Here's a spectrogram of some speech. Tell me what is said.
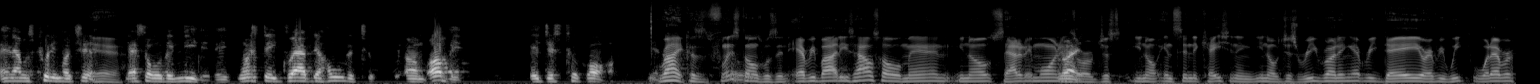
and that was pretty much it. Yeah. That's all they needed. They, once they grabbed a hold of, to, um, of it, it just took off. you know? right. Because Flintstones was in everybody's household, man. You know, Saturday mornings Right. or just you know in syndication and you know just rerunning every day or every week, whatever.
